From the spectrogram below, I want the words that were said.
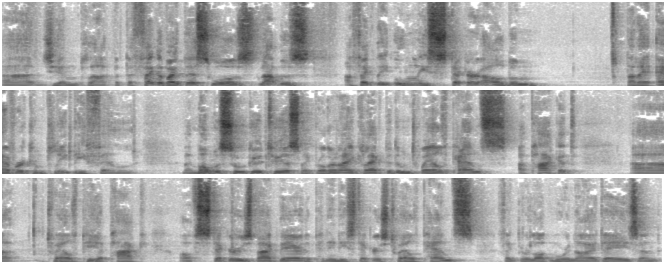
uh, Jim Platt? But the thing about this was that was, I think, the only sticker album that I ever completely filled. My mum was so good to us. My brother and I collected them 12 pence a packet, uh, 12p a pack of stickers back there. The Panini stickers, 12 pence. I think there are a lot more nowadays. And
